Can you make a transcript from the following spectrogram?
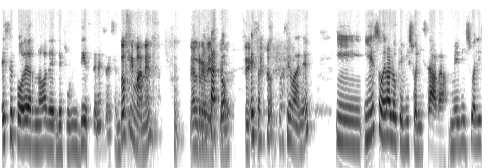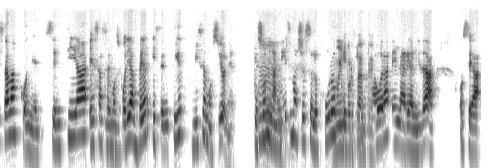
ese poder, ¿no? De, de fundirte en ese sentido. Dos imanes. Al revés. Exacto, exacto dos semanas. Y, y, eso era lo que visualizaba. Me visualizaba con él. Sentía esas emociones, mm. podía ver y sentir mis emociones, que son las mm. mismas, yo se lo juro, Muy que importante. ahora en la realidad. O sea,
